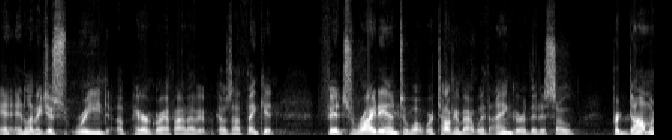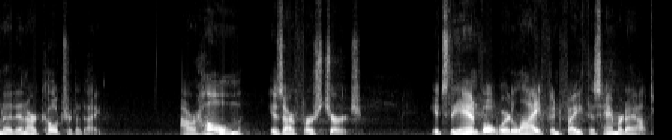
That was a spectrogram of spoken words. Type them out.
And, and let me just read a paragraph out of it because I think it fits right into what we're talking about with anger that is so predominant in our culture today. Our home is our first church. It's the anvil where life and faith is hammered out.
